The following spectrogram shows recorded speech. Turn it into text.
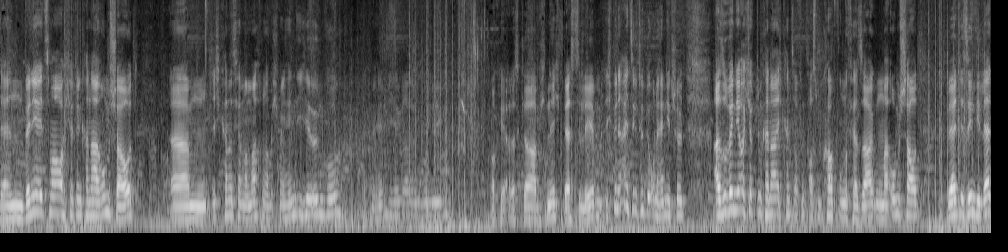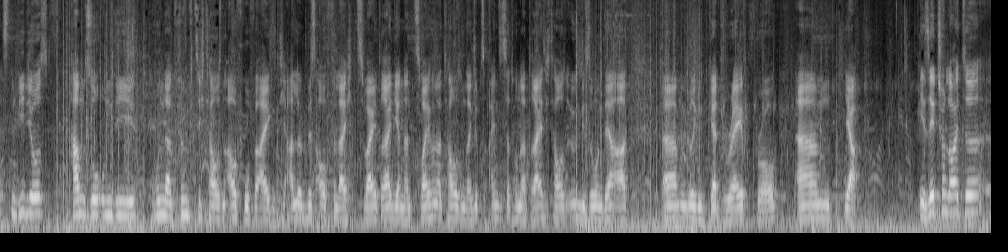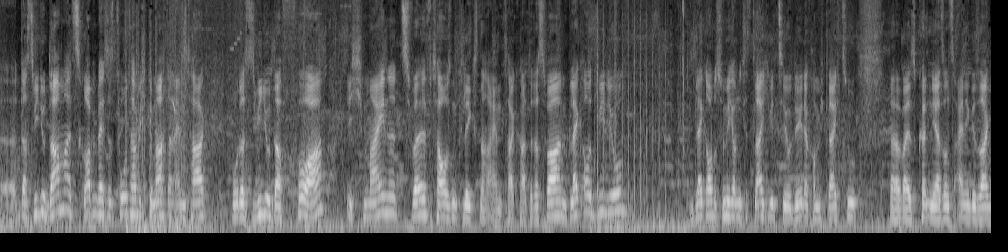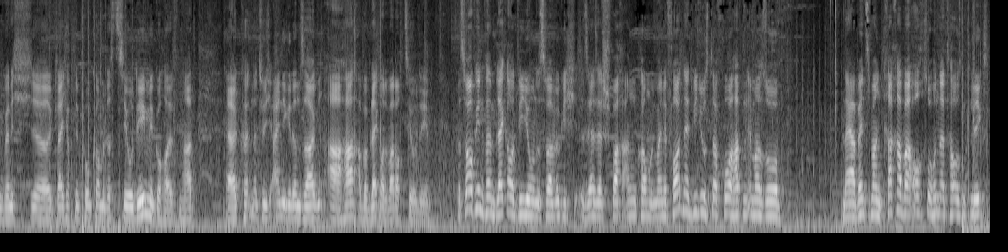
Denn wenn ihr jetzt mal euch auf den Kanal umschaut, ähm, ich kann das ja mal machen. Habe ich mein Handy hier irgendwo? Habe ich mein Handy hier gerade irgendwo liegen? Okay, alles klar, habe ich nicht. Beste Leben. Ich bin der einzige Typ, der ohne Handy chillt. Also wenn ihr euch auf dem Kanal, ich kann es aus dem Kopf ungefähr sagen, mal umschaut, werdet ihr sehen, die letzten Videos haben so um die 150.000 Aufrufe eigentlich alle, bis auf vielleicht zwei, drei, die haben dann 200.000, dann gibt es eins, das hat 130.000, irgendwie so in der Art. Ähm, übrigens Get Raped, Bro. Ähm, ja, Ihr seht schon, Leute, äh, das Video damals, Scorpion Place ist tot, habe ich gemacht an einem Tag, wo das Video davor, ich meine, 12.000 Klicks nach einem Tag hatte. Das war ein Blackout-Video. Blackout ist für mich auch nicht das gleiche wie COD, da komme ich gleich zu, äh, weil es könnten ja sonst einige sagen, wenn ich äh, gleich auf den Punkt komme, dass COD mir geholfen hat, könnten natürlich einige dann sagen, aha, aber Blackout war doch COD. Das war auf jeden Fall ein Blackout-Video und es war wirklich sehr, sehr schwach angekommen. Und meine Fortnite-Videos davor hatten immer so naja, wenn es mal ein Kracher war, auch so 100.000 Klicks.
